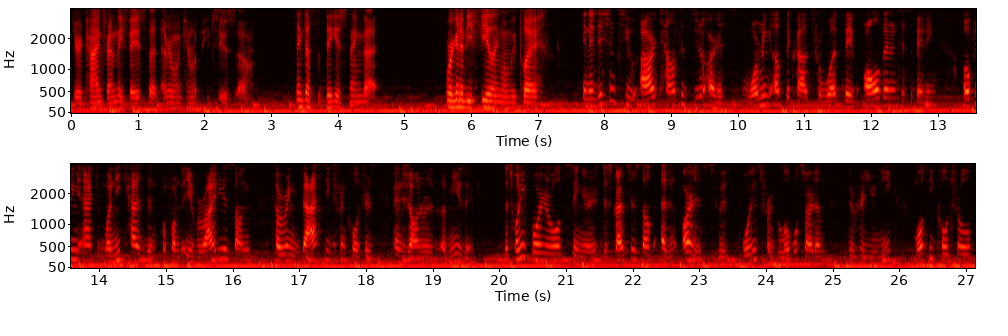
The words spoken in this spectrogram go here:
you're a kind, friendly face that everyone can relate to. So I think that's the biggest thing that we're going to be feeling when we play. In addition to our talented student artists warming up the crowds for what they've all been anticipating, opening act Monique Hasbun performed a variety of songs covering vastly different cultures and genres of music. The 24 year old singer describes herself as an artist who is poised for global stardom through her unique, multicultural,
